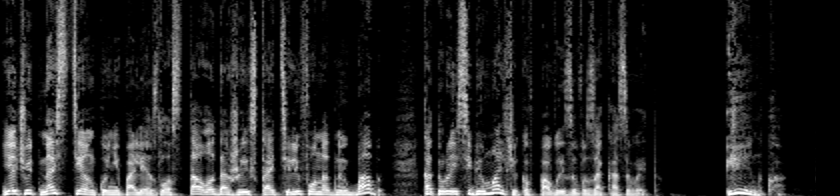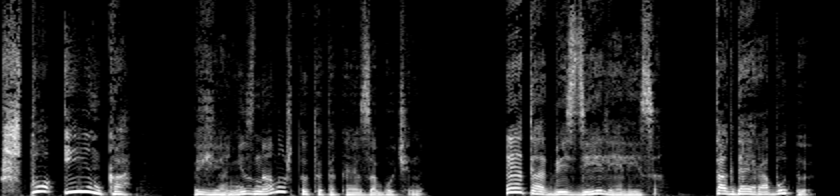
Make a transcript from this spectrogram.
Я чуть на стенку не полезла, стала даже искать телефон одной бабы, которая себе мальчиков по вызову заказывает. «Инка! Что Инка?» «Я не знала, что ты такая озабоченная». «Это от безделья, Лиза. Когда я работаю,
